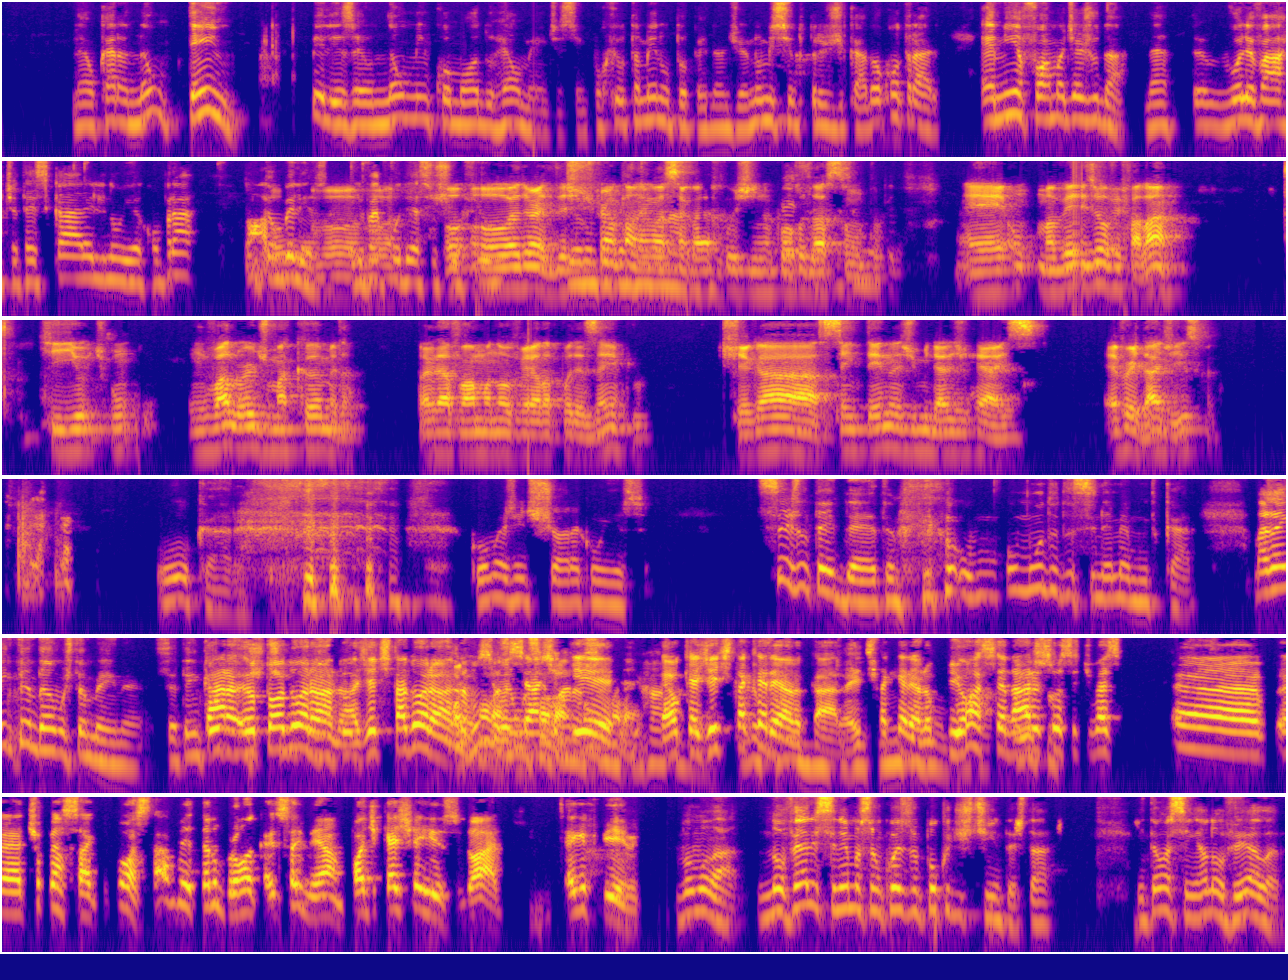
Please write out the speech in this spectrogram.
Né? O cara não tem, beleza, eu não me incomodo realmente, assim, porque eu também não estou perdendo dinheiro, não me sinto prejudicado, ao contrário, é minha forma de ajudar, né? Eu vou levar arte até esse cara, ele não ia comprar, então beleza, ele vai poder assistir ô, o filme. Ô, Eduardo, deixa eu te perguntar um negócio nada. agora, fugindo um pouco É do assunto. É, uma vez eu ouvi falar que tipo, um, um valor de uma câmera para gravar uma novela, por exemplo, chega a centenas de milhares de reais. É verdade isso? cara? Ô, cara, como a gente chora com isso. Vocês não têm ideia também. O, o mundo do cinema é muito caro. Mas aí entendamos também, né? Você tem Cara, eu tô adorando. A gente tá adorando. Cara, vamos Se fazer você acha que é o que a gente tá querendo, cara. A gente tá querendo. O pior cenário Olha se você tivesse. É, é, deixa eu pensar aqui. Pô, você tá metendo bronca. É isso aí mesmo. Podcast é isso, Eduardo. Segue firme. Vamos lá. Novela e cinema são coisas um pouco distintas, tá? Então, assim, a novela,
